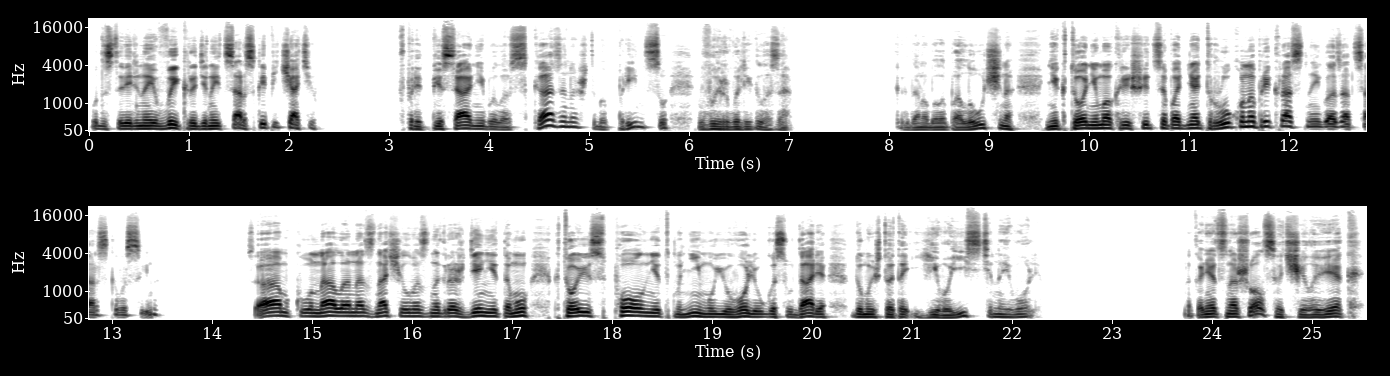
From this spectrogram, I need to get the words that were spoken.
удостоверенное выкраденной царской печатью. В предписании было сказано, чтобы принцу вырвали глаза. Когда оно было получено, никто не мог решиться поднять руку на прекрасные глаза царского сына. Сам Кунала назначил вознаграждение тому, кто исполнит мнимую волю государя, думая, что это его истинная воля. Наконец нашелся человек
